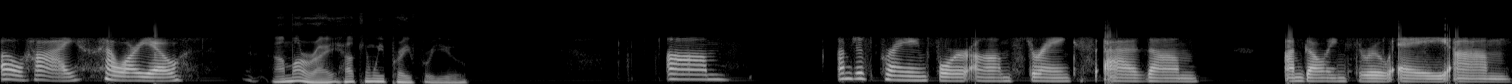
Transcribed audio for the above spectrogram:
Oh, hi. How are you? I'm all right. How can we pray for you? Um, I'm just praying for um, strength as um, I'm going through a um,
